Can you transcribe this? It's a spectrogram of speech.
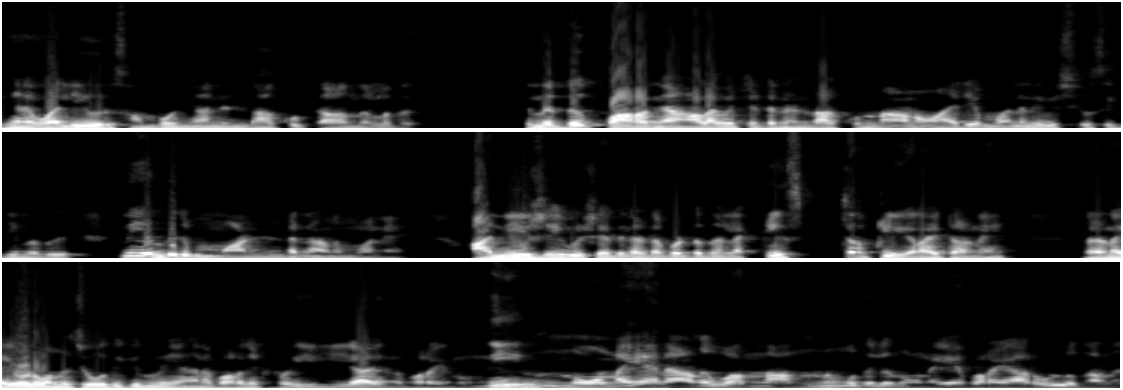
ഇങ്ങനെ വലിയൊരു സംഭവം ഞാൻ ഉണ്ടാക്കൂട്ടാ എന്നുള്ളത് എന്നിട്ട് പറഞ്ഞ ആളെ വെച്ചിട്ട് തന്നെ ഉണ്ടാക്കുന്നതാണോ ആര്യമോനെ നീ വിശ്വസിക്കുന്നത്? നീ എന്തൊരു മണ്ടനാണ് മോനെ? അനീഷ് ഈ വിഷയത്തിൽ ഇടപെട്ട് നല്ല ക്ലിസ്റ്റർ ക്ലിയർ ആയിട്ടാണ് രണയോട് വന്ന് ചോദിക്കുന്നത് ഞാൻ അങ്ങനെ പറഞ്ഞിട്ടോ ഇല്ല എന്ന് പറയുന്നു. നീ നുണയനാണ് വന്ന അന്ന് മുതൽ നുണയെ പറയാറുള്ളൂ എന്നാണ്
